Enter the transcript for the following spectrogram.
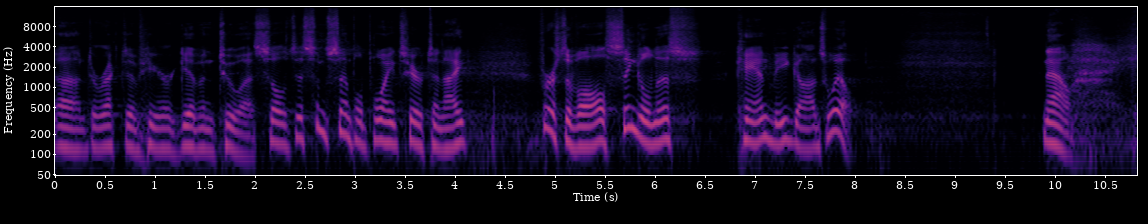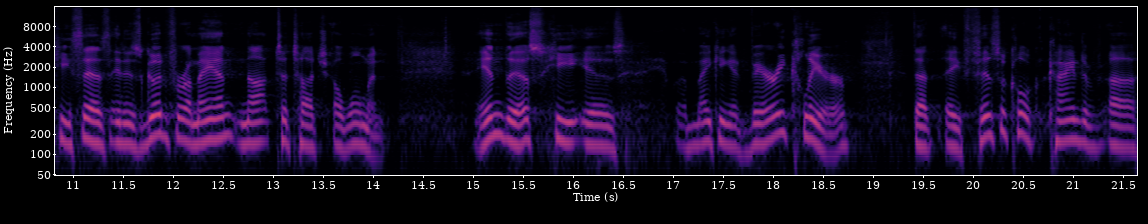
uh, directive here given to us. So, just some simple points here tonight. First of all, singleness can be God's will. Now, he says, It is good for a man not to touch a woman. In this, he is making it very clear that a physical kind of uh,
